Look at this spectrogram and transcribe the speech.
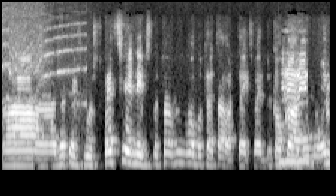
Uh, neteikšu, būs pēcvienības, bet nu, varbūt tā var teikt. Vai kaut Ir, ir, ir,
